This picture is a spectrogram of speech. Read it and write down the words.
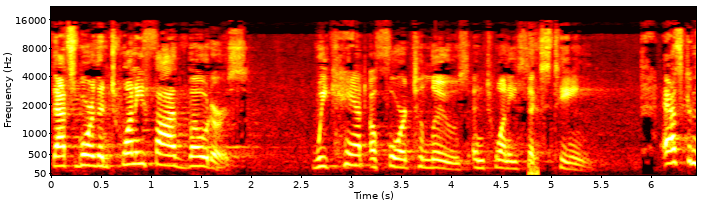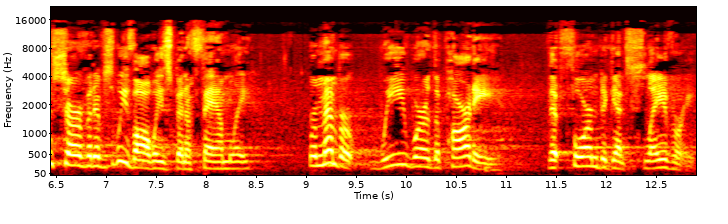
that's more than 25 voters we can't afford to lose in 2016. As conservatives, we've always been a family. Remember, we were the party that formed against slavery.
